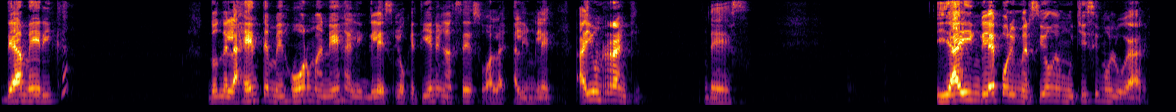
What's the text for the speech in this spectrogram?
de América donde la gente mejor maneja el inglés, lo que tienen acceso al inglés. Hay un ranking de eso. Y hay inglés por inmersión en muchísimos lugares.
